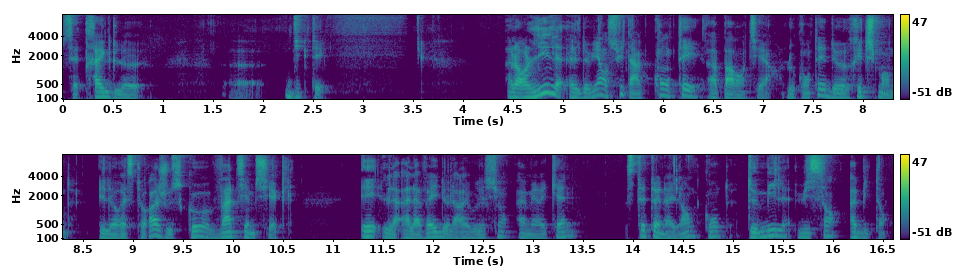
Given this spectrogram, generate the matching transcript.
cette règle euh, dictée. Alors l'île, elle devient ensuite un comté à part entière, le comté de Richmond, et le restera jusqu'au XXe siècle. Et à la veille de la Révolution américaine, Staten Island compte 2800 habitants.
